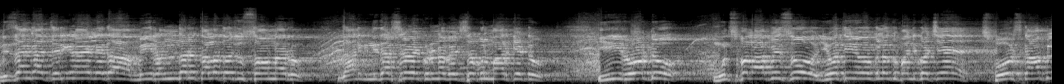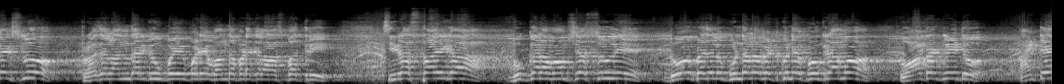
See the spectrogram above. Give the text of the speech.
నిజంగా జరిగినాయా లేదా మీరందరూ కళ్ళతో చూస్తూ ఉన్నారు. దానికి నిదర్శనం ఇక్కడున్న వెజిటబుల్ మార్కెట్. ఈ రోడ్డు మున్సిపల్ ఆఫీసు యువతి యువకులకు పనికొచ్చే స్పోర్ట్స్ కాంప్లెక్స్లు ప్రజలందరికీ ఉపయోగపడే వంద పడకల చిరస్థాయిగా బుగ్గల వంశస్థుల్ని డోన్ ప్రజలు గుండెలో పెట్టుకునే ప్రోగ్రాము వాటర్ గ్రిడ్ అంటే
